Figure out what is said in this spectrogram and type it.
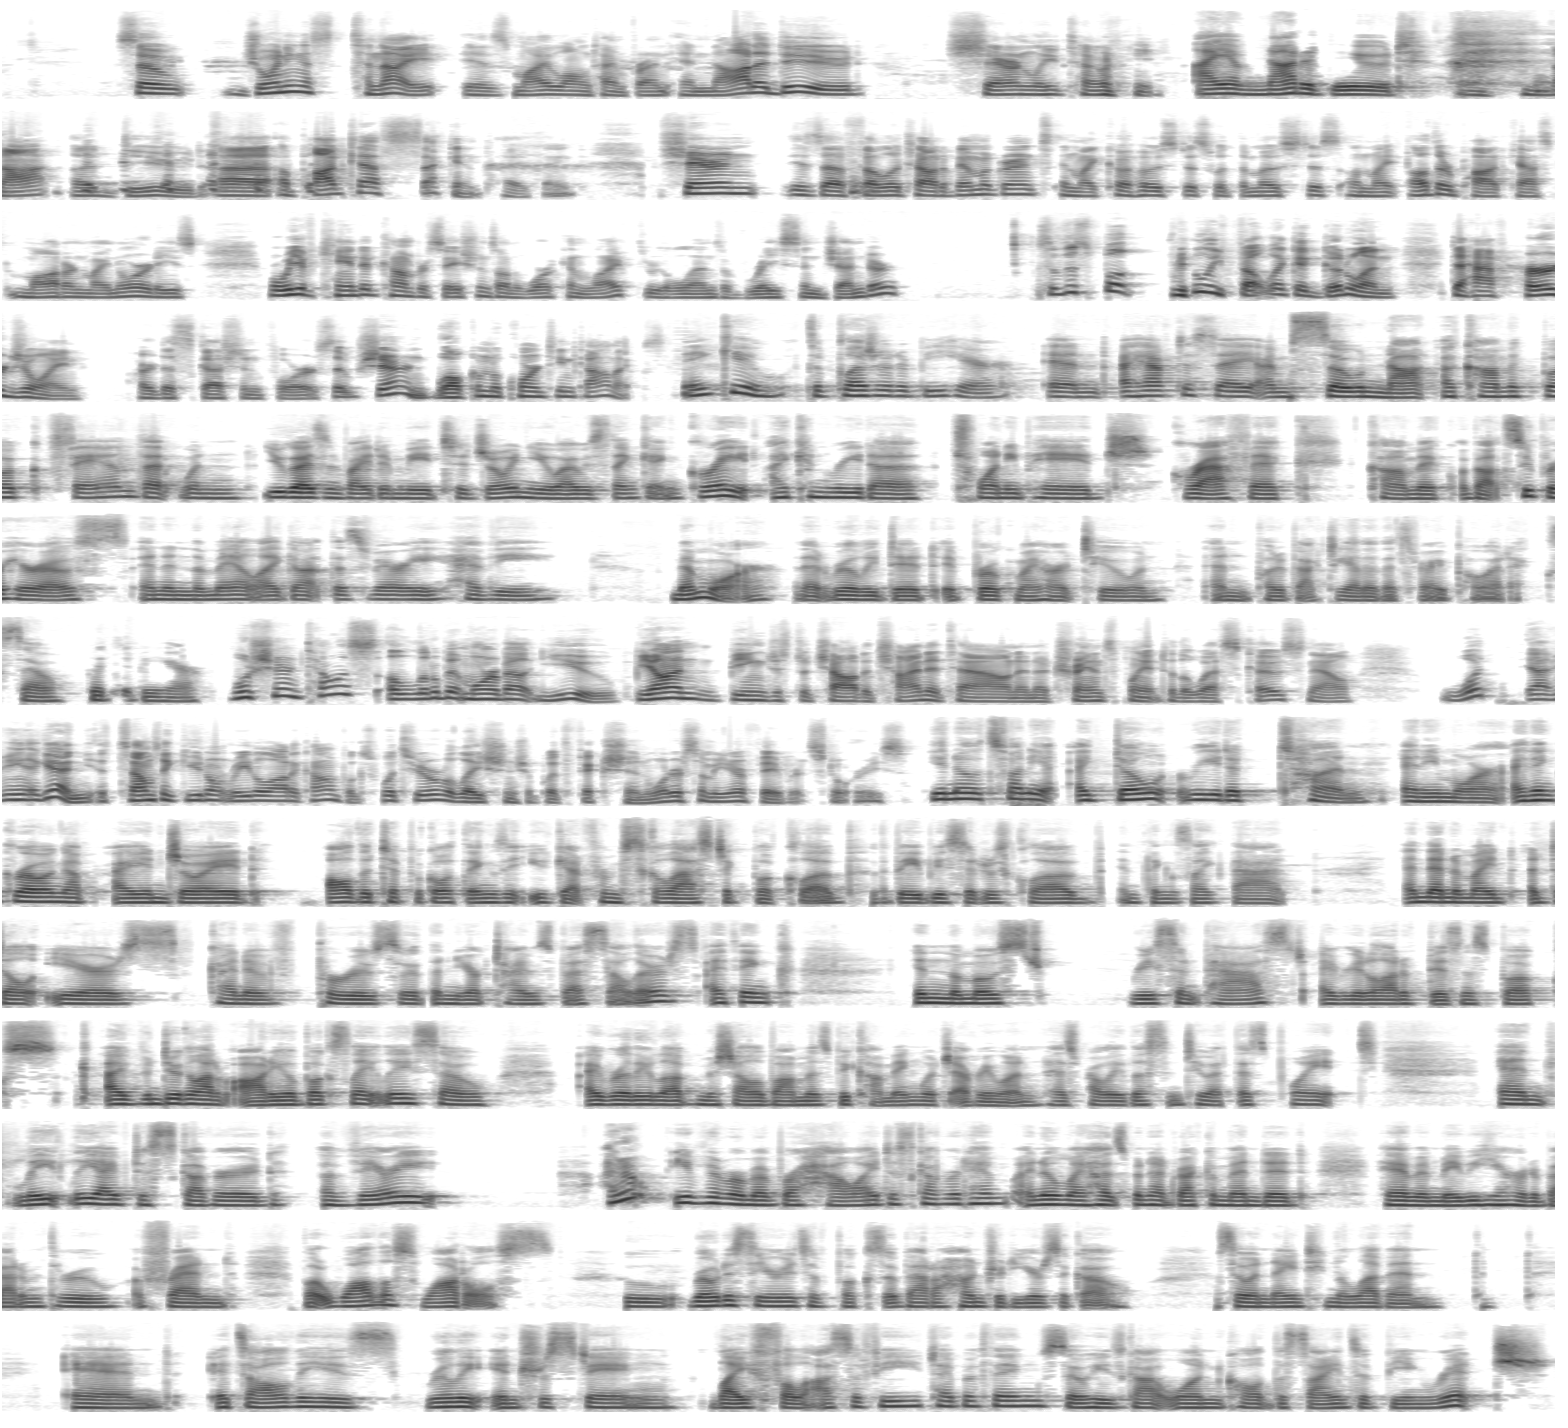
So, joining us tonight is my longtime friend and not a dude, Sharon Lee Thony. I am not a dude. not a dude. Uh, a podcast second, I think. Sharon is a fellow child of immigrants and my co hostess with the mostest on my other podcast, Modern Minorities, where we have candid conversations on work and life through the lens of race and gender. So this book really felt like a good one to have her join our discussion for. So Sharon, welcome to Quarantine Comics. Thank you. It's a pleasure to be here. And I have to say I'm so not a comic book fan that when you guys invited me to join you, I was thinking, great, I can read a 20-page graphic comic about superheroes. And in the mail I got this very heavy memoir that really did it broke my heart too and and put it back together that's very poetic. So good to be here. Well sharon tell us a little bit more about you. Beyond being just a child of chinatown and a transplant to the west coast now what i mean again it sounds like you don't read a lot of comic books. What's your relationship with fiction? What are some of your favorite stories? You know it's funny i don't read a ton anymore. I think growing up i enjoyed all the typical things that you get from scholastic book club the babysitters club and things like that and then in my adult years kind of peruse through the new york times bestsellers i think in the most recent past, I read a lot of business books. I've been doing a lot of audiobooks lately. So I really loved Michelle Obama's Becoming, which everyone has probably listened to at this point. And lately, I've discovered a very I don't even remember how I discovered him. I know my husband had recommended him and maybe he heard about him through a friend, but Wallace Wattles, who wrote a series of books about 100 years ago. So in 1911. And it's all these really interesting life philosophy type of things. So he's got one called The Science of Being Rich.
